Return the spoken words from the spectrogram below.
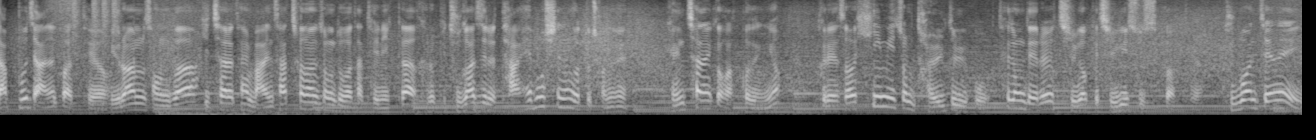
나쁘지 않을 것 같아요. 유람선과 기차를 타면 14,000원 정도가 다 되니까 그렇게 두 가지를 다 해보시는 것도 저는 괜찮을 것 같거든요. 그래서 힘이 좀 덜 들고 태종대를 즐겁게 즐길 수 있을 것 같아요. 두 번째는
